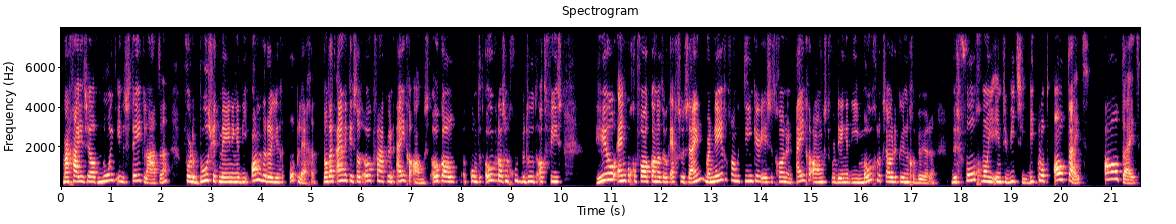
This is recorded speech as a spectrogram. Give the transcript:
Maar ga jezelf nooit in de steek laten voor de bullshit meningen die anderen je opleggen. Want uiteindelijk is dat ook vaak hun eigen angst. Ook al komt het over als een goed bedoeld advies. Heel enkel geval kan dat ook echt zo zijn. Maar 9 van de 10 keer is het gewoon hun eigen angst voor dingen die mogelijk zouden kunnen gebeuren. Dus volg gewoon je intuïtie. Die klopt altijd. Altijd.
